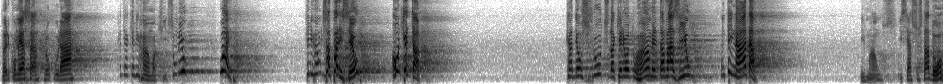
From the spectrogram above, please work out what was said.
Então ele começa a procurar, cadê aquele ramo aqui? Sumiu. Uai, aquele ramo desapareceu. Onde que ele está? Cadê os frutos daquele outro ramo? Ele está vazio, não tem nada. Irmãos, isso é assustador.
